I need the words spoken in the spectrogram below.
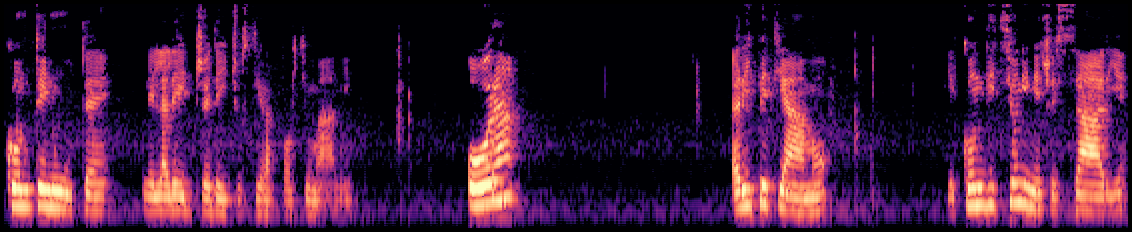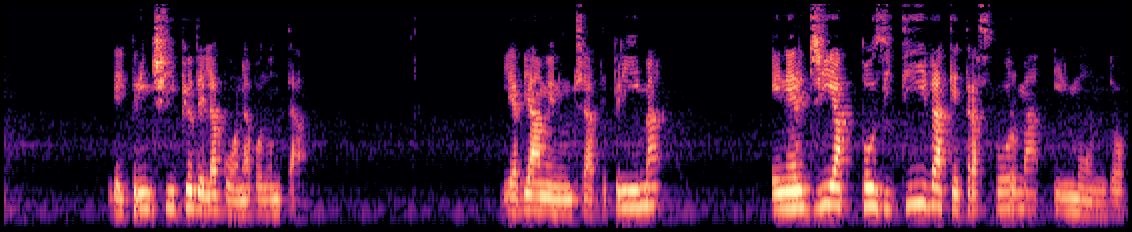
contenute nella legge dei giusti rapporti umani. Ora ripetiamo le condizioni necessarie del principio della buona volontà. Le abbiamo enunciate prima, energia positiva che trasforma il mondo,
